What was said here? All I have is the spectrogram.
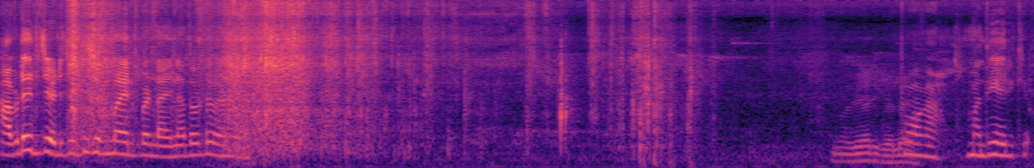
അവിടെ ഒരു ചെടിച്ചിട്ട് ചുമ്മാ ഇരിപ്പുണ്ട് അതിനകത്തോട്ട് വേണോ? പോകാം മതിയായിരിക്കും.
